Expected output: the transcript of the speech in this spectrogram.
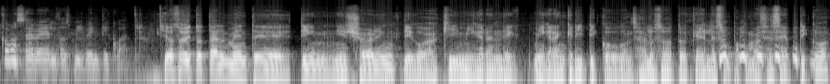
cómo se ve el 2024. Yo soy totalmente team nearshoring. Digo, aquí mi grande, mi gran crítico Gonzalo Soto, que él es un poco más escéptico.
